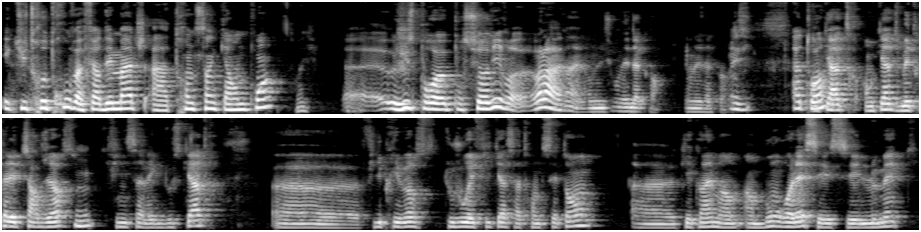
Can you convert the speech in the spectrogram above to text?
et que tu te retrouves à faire des matchs à 35-40 points, Oui. Euh, juste pour, euh, pour survivre, euh, voilà. Ouais, on, est, on est d'accord. On est d'accord. À En toi. 4, en 4, je mettrais les Chargers Mhm. qui finissent avec 12-4. Euh, Philippe Rivers, toujours efficace à 37 ans, euh, qui est quand même un, un bon relais. C'est c'est le mec,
